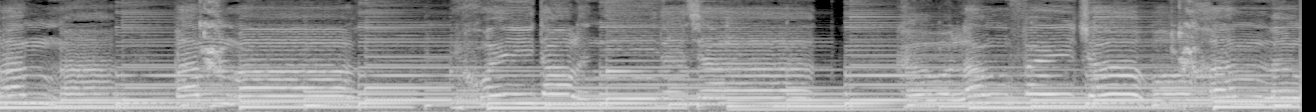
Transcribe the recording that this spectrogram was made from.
斑马，斑马，你回到了你的家，可我浪费。着我寒冷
